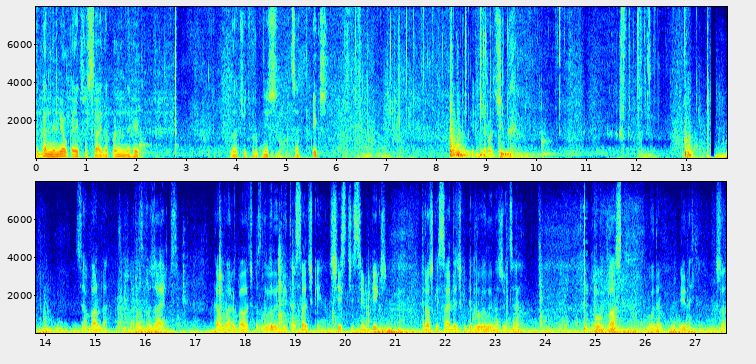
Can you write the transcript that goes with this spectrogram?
Така не мелка, якщо сайда, поняв, не геть. Да, чуть крупніше. Це пікш. Пікерочок. Банда, розважаємося. Така була рибалочка, зловили дві трясачки, 6 чи 7 пікш. Трошки сайдочки підловили на живця. О, класно. Будемо обідати. Так що,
